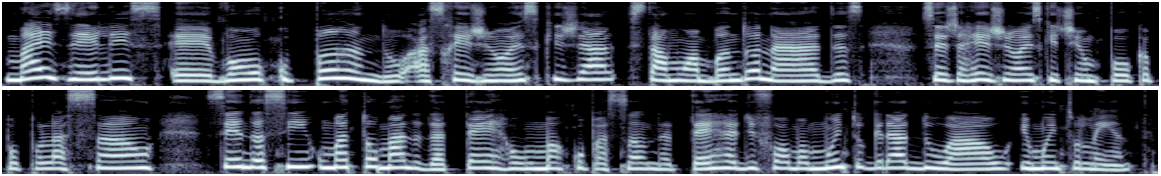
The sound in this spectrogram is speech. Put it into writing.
mas eles é, vão ocupando as regiões que já estavam abandonadas, seja, regiões que tinham pouca população, sendo assim uma tomada da terra, uma ocupação da terra de forma muito gradual e muito lenta.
